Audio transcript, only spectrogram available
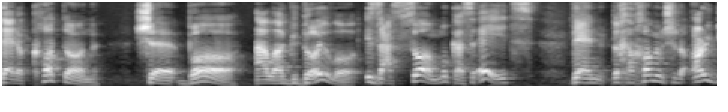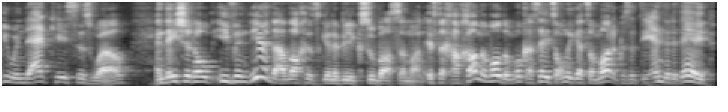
that a Katan Sheba ala Gdoilo is Asa Mukas Eitz, then the Chachamim should argue in that case as well, and they should hold even there the Allah is going to be Ksubas Aman. If the Chachamim hold the Mukas only gets a Mana, because at the end of the day,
